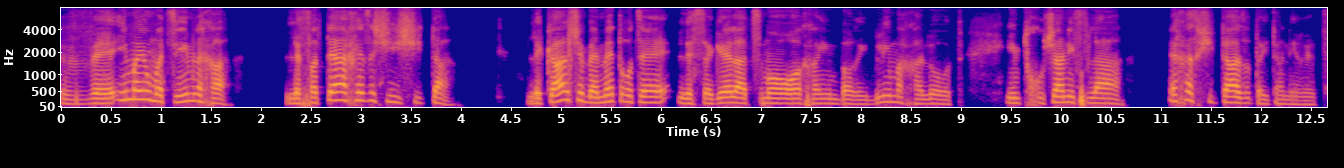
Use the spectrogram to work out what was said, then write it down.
ואם היו מציעים לך לפתח איזושהי שיטה, לקהל שבאמת רוצה לסגל לעצמו אורח חיים בריא, בלי מחלות, עם תחושה נפלאה, איך השיטה הזאת הייתה נראית?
